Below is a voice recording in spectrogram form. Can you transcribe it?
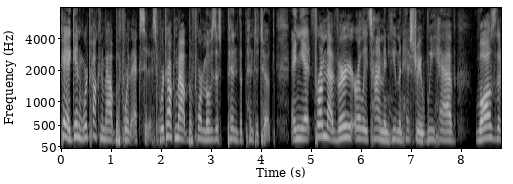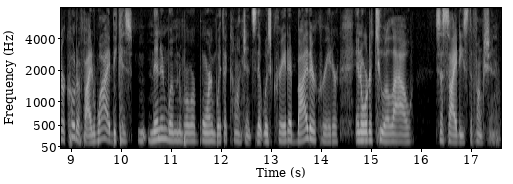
Okay, again, we're talking about before the Exodus. We're talking about before Moses penned the Pentateuch. And yet, from that very early time in human history, we have laws that are codified. Why? Because men and women were born with a conscience that was created by their Creator in order to allow societies to function.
